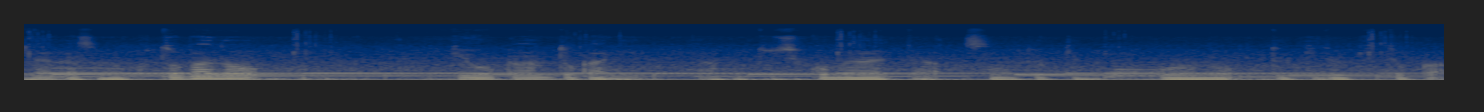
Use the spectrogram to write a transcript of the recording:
うん、なんかその言葉の行間とかにあの閉じ込められたその時の心のドキドキとか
